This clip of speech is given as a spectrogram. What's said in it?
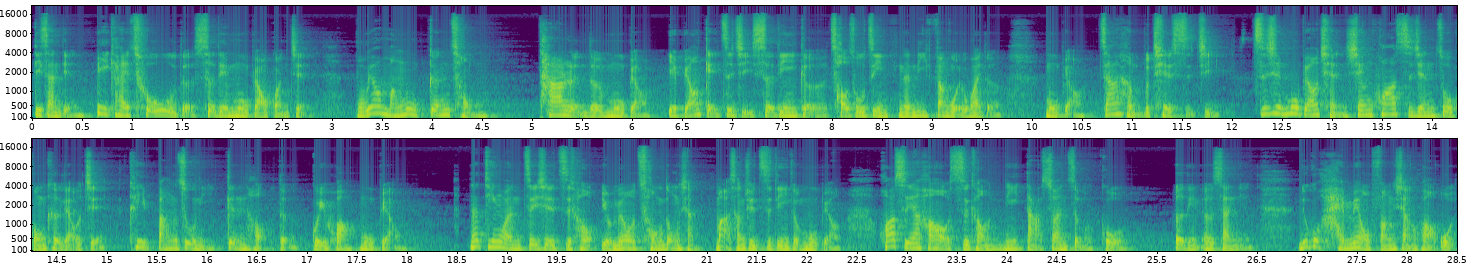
第三点，避开错误的设定目标关键，不要盲目跟从他人的目标，也不要给自己设定一个超出自己能力范围外的目标，这样很不切实际。执行目标前，先花时间做功课了解，可以帮助你更好的规划目标。那听完这些之后，有没有冲动想马上去制定一个目标，花时间好好思考你打算怎么过？二零二三年，如果还没有方向的话，我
